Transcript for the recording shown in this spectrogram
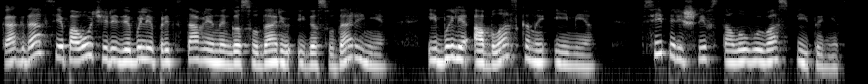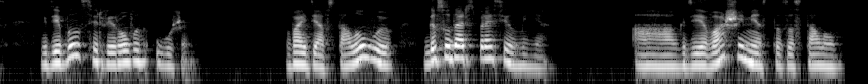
Когда все по очереди были представлены государю и государине и были обласканы ими, все перешли в столовую воспитанниц, где был сервирован ужин. Войдя в столовую, государь спросил меня, «А где ваше место за столом?»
